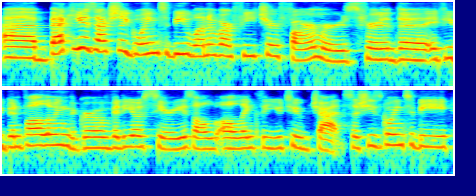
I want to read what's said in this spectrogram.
Uh, Becky is actually going to be one of our feature farmers for the, if you've been following the Grow video series, I'll, I'll link the YouTube chat. So she's going to be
